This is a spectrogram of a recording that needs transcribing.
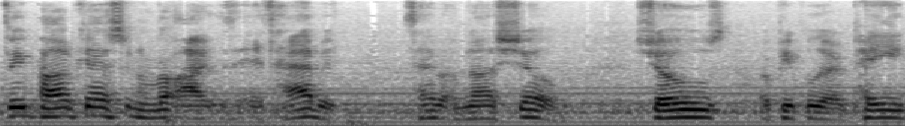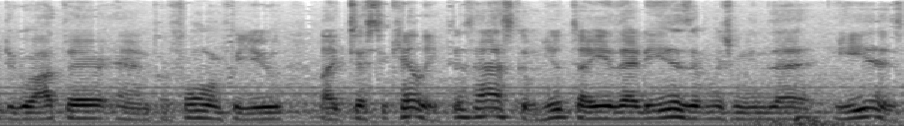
three podcasts in a row. I, it's habit. It's habit. I'm not a show. Shows are people that are paid to go out there and perform for you, like Jesse Kelly. Just ask him; he'll tell you that he isn't, which means that he is.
